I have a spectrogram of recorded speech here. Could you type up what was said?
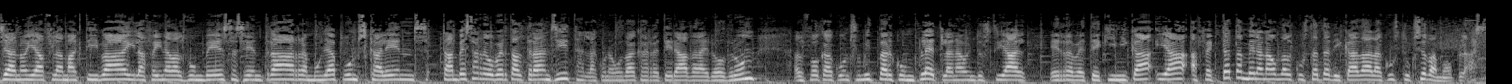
Ja no hi ha flama activa i la feina dels bombers se centra a remullar punts calents. També s'ha reobert el trànsit, la coneguda carretera de l'aeròdrom. El foc ha consumit per complet la nau industrial RBT Química i ha afectat també la nau del costat dedicada a la construcció de mobles.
